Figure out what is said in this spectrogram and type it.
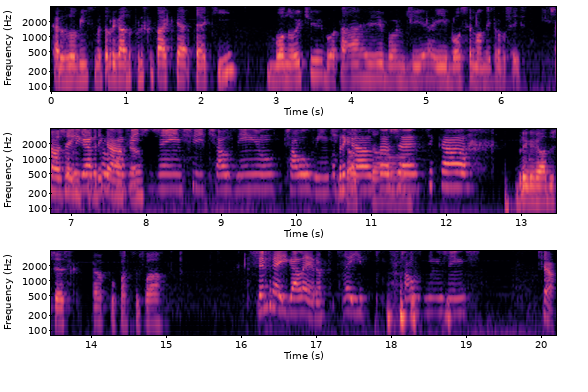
caros ouvintes, muito obrigado por escutar até aqui. Boa noite, boa tarde, bom dia e boa semana aí para vocês. Tchau, gente. Obrigada, obrigada. pelo convite, gente. Tchauzinho. Tchau, ouvinte. Obrigada, tchau, tchau. Jéssica. Obrigado, Jéssica, por participar. Sempre aí, galera. É isso. Tchauzinho, gente. Tchau.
